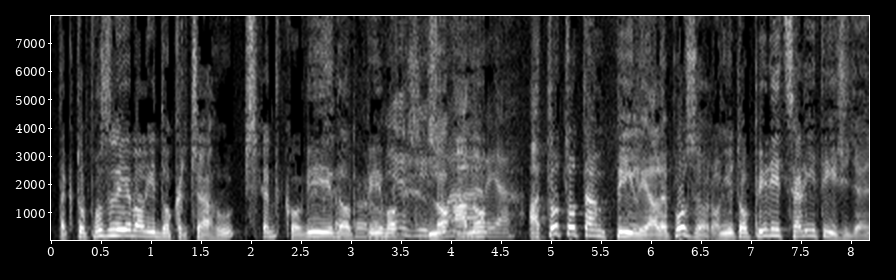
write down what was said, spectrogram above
tak to pozlievali do krčahu, všetko víno, pivo. no áno. A toto tam pili, ale pozor, oni to pili celý týždeň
